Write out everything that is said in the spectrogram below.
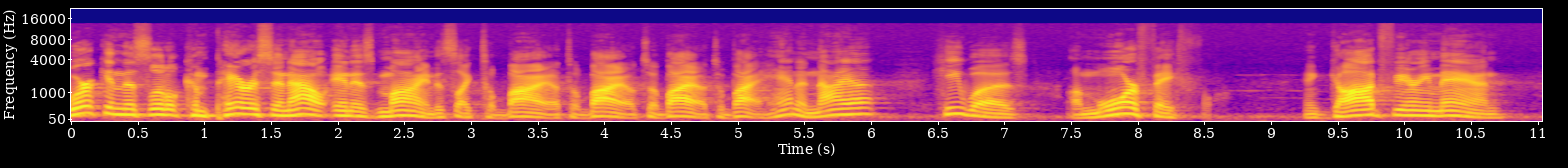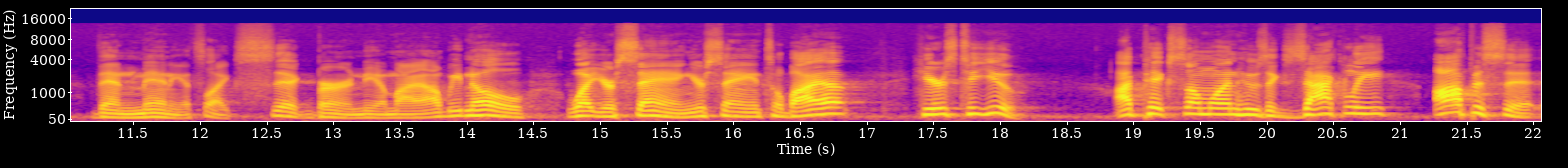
working this little comparison out in his mind, it's like Tobiah, Tobiah, Tobiah, Tobiah. Hananiah, he was a more faithful and God fearing man than many. It's like sick burn, Nehemiah. We know what you're saying. You're saying, Tobiah, here's to you. I pick someone who's exactly opposite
